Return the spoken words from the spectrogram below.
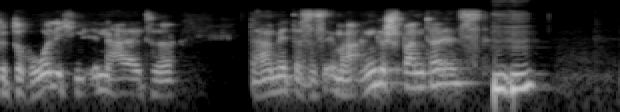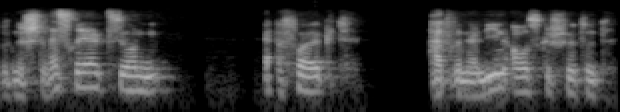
bedrohlichen Inhalte damit, dass es immer angespannter ist, mhm. wird eine Stressreaktion erfolgt, Adrenalin ausgeschüttet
